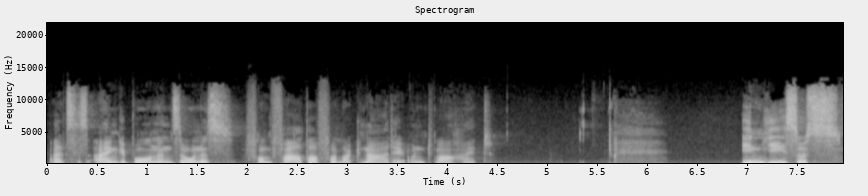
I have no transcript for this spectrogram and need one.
als des eingeborenen Sohnes vom Vater voller Gnade und Wahrheit. In Jesus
